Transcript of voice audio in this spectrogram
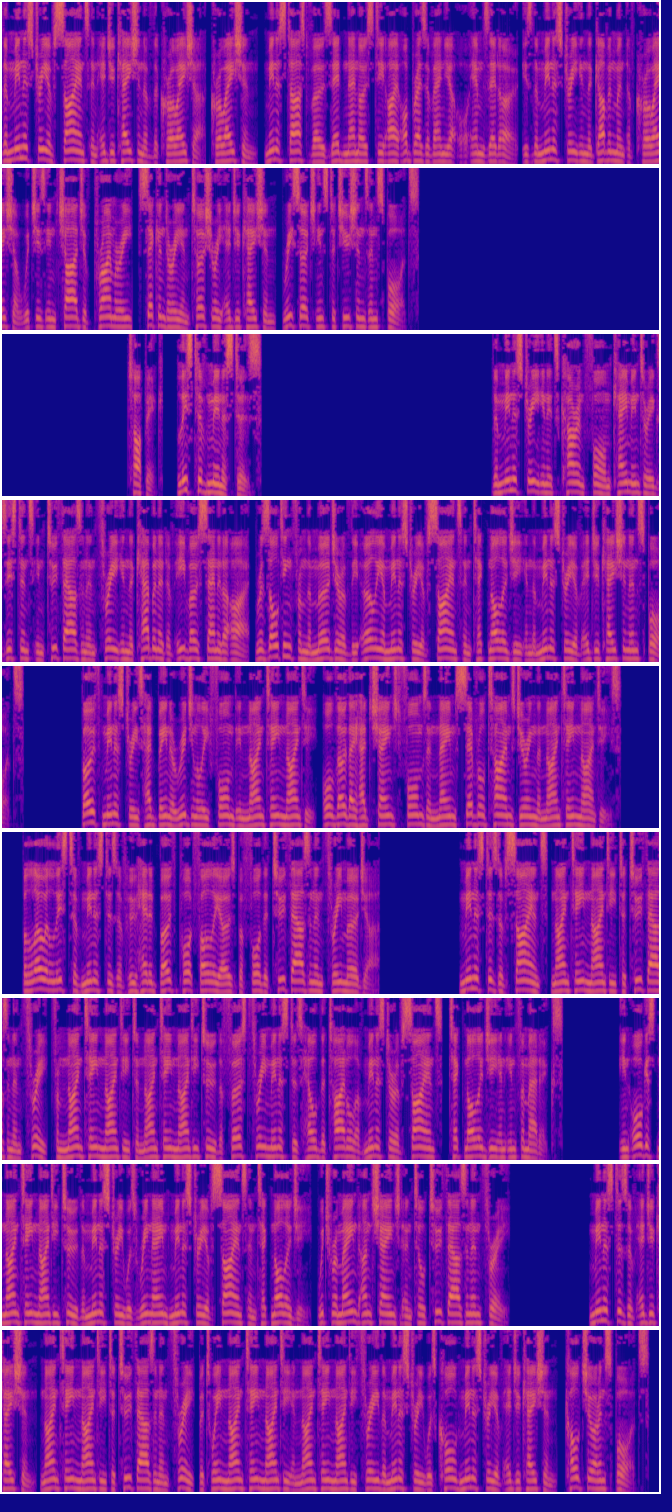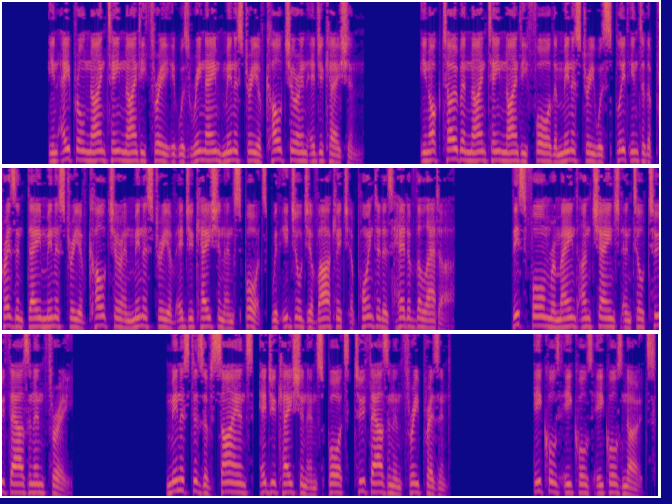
The Ministry of Science and Education of the Croatia Croatian, Ministarstvo znanosti i obrazovanja or MZO is the ministry in the government of Croatia which is in charge of primary, secondary and tertiary education, research institutions and sports. List of ministers The ministry in its current form came into existence in 2003 in the cabinet of Ivo Sanader I, resulting from the merger of the earlier Ministry of Science and Technology and the Ministry of Education and Sports. Both ministries had been originally formed in 1990, although they had changed forms and names several times during the 1990s. Below are lists of ministers of who headed both portfolios before the 2003 merger. Ministers of Science 1990 to 2003 From 1990 to 1992 the first three ministers held the title of Minister of Science, Technology and Informatics. In August 1992 the ministry was renamed Ministry of Science and Technology, which remained unchanged until 2003. Ministers of Education 1990 to 2003 Between 1990 and 1993 the ministry was called Ministry of Education, Culture and Sports. In April 1993 it was renamed Ministry of Culture and Education. In October 1994 the ministry was split into the present-day Ministry of Culture and Ministry of Education and Sports with Ljilja Vokić appointed as head of the latter. This form remained unchanged until 2003. Ministers of Science, Education and Sports 2003 present equals equals equals notes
